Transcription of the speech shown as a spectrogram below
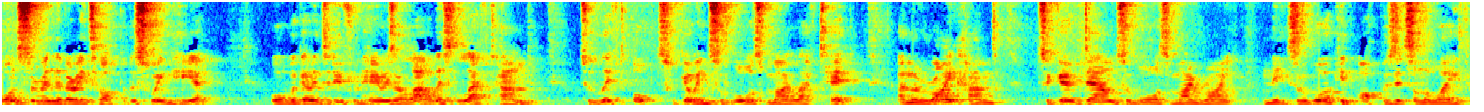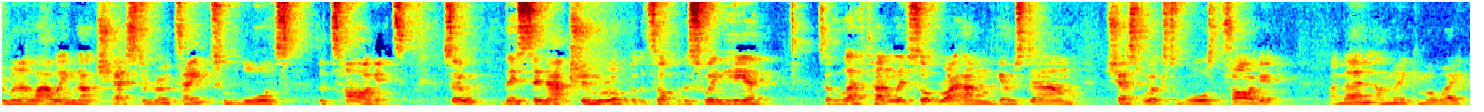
once we're in the very top of the swing here, all we're going to do from here is allow this left hand to lift up, to going towards my left hip, and the right hand to go down towards my right knee. So we're working opposites on the way through and allowing that chest to rotate towards the target. So this in action, we're up at the top of the swing here. So left hand lifts up, right hand goes down, chest works towards the target, and then I'm making my way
